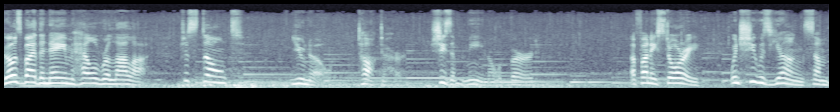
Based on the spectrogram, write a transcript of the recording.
Goes by the name Hel Ralala. Just don't, you know, talk to her. She's a mean old bird. A funny story. When she was young, some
